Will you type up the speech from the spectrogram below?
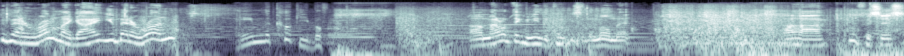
You better run, my guy. You better run. Aim the cookie before. Um, I don't think we need the cookies at the moment. Haha, Rufus's.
